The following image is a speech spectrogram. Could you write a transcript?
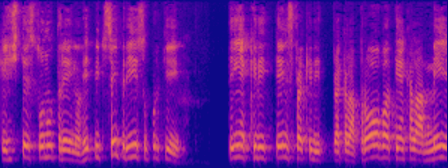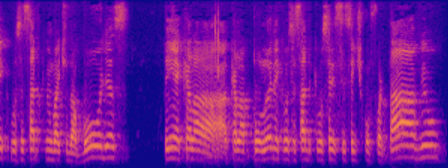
que a gente testou no treino. Eu repito sempre isso porque tem aquele tênis para aquela prova, tem aquela meia que você sabe que não vai te dar bolhas, tem aquela aquela polânia que você sabe que você se sente confortável,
